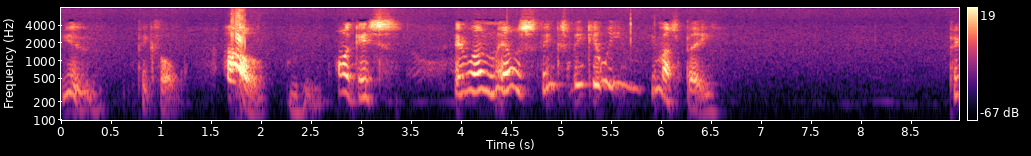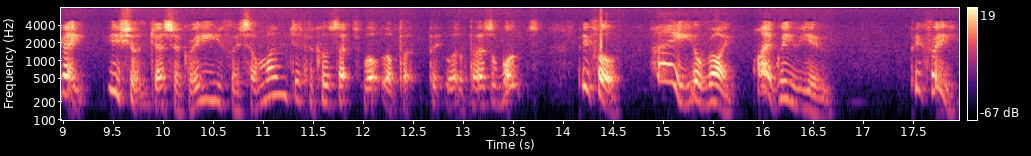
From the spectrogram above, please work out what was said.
you, Pigfall? Oh, I guess everyone else thinks me guilty. You must be. Pig 8, you shouldn't just agree with someone just because that's what the, what the person wants. Pig 4, hey, you're right. I agree with you. Pig 3,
